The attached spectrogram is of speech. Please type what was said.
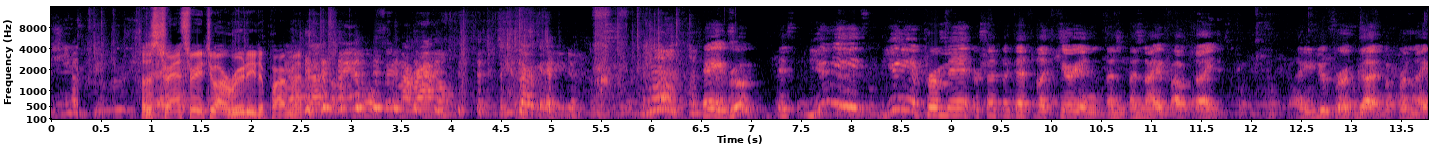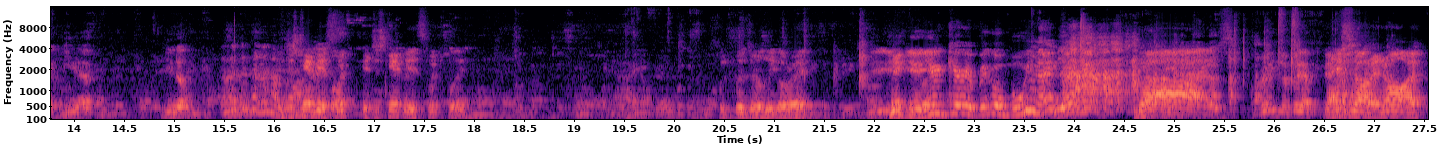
she I'll just transfer you to our Rudy department. Got some animal fit my raffle. Hey, Root, if you need you need a permit or something like that to like carry a, a, a knife outside. Now you do it for a gut, but for a knife, you have, you know? It just can't be a switch. It just can't be a switchblade. Switchblades are illegal, right? You, you, you can carry a big old Bowie knife? That's not an eye.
